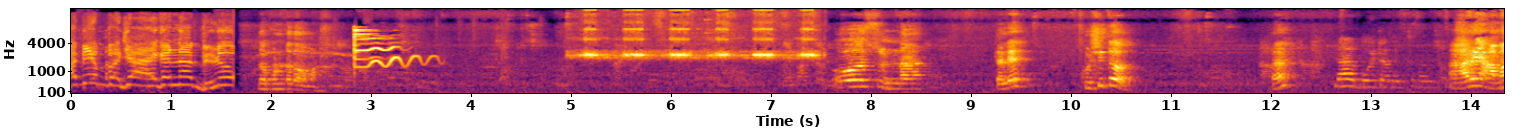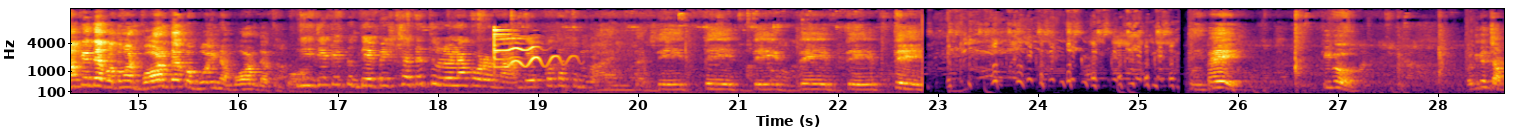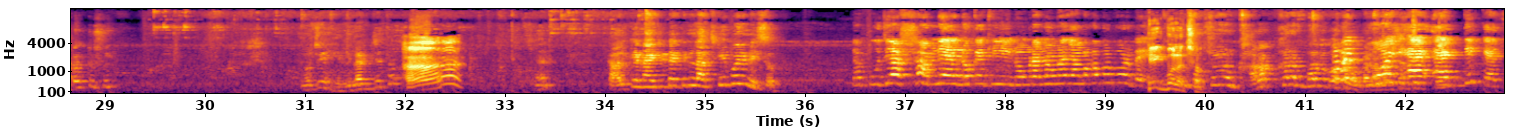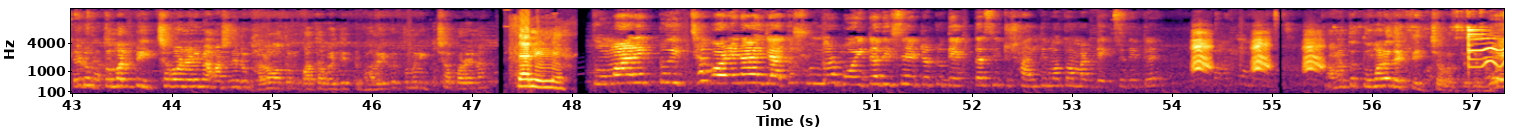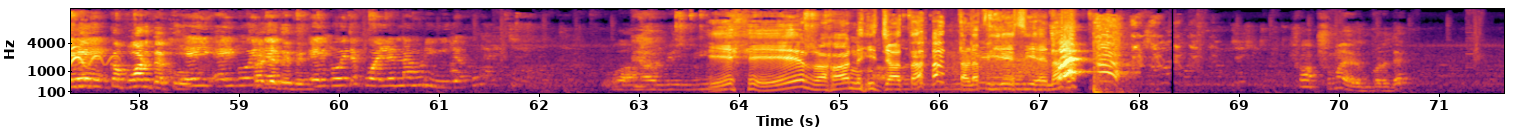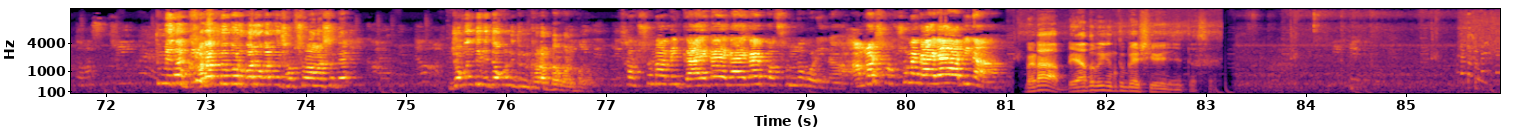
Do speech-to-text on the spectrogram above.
अभी मजा आएगा ना भिड़ो দাও ফোনটা দাও আমার ও শুননা তাহলে খুশি তো হ্যাঁ দাঁড়া বইটা দেখতে পাবো আরে আমাকে দেখো তোমার বর দেখো বই না বর দেখো বর নিজেকে তো দেবের সাথে তুলনা করো না দেব কথা তুমি I am the দেব দেব দেব দেব দেব দেব দেব এই, কি গো ওদিকে চাপো একটু শুই বলছি হেভি লাগছে তো? হ্যাঁ? কালকে নাইটিটা কিনলে আজকেই পরে নিছো? তা পূজার সামনে লোকে কি নোংরা নোংরা জামা কাপড় পরবে? ঠিক বলেছ। সবসময় খারাপ খারাপ ভাবে কথা বলবে না। এ- একদিক একটু তোমার একটু ইচ্ছা করে না আমার সাথে একটু ভালো মতন কথা বলতে একটু ভালোই করে তোমার ইচ্ছা করে না? তোমার একটু ইচ্ছা করে না যে এত সুন্দর বইটা দিছে এটা একটু দেখতাছি একটু শান্তি মতো আমার দেখতে দিতে। আমার তো তোমারও দেখতে ইচ্ছা করতেছে বইটা একটা পর দেখো এই এই বইতে এই বইতে কোয়েলের নাম রিমি দেখো। এহে রহা নেই যাতা তড়প হি এসি হ্যায় না? সব সময় এরকম করে দেখ। তুমি এত খারাপ ব্যবহার করো কেন সব সময় আমার সাথে? যখন থেকে তখনই তুমি খারাপ ব্যবহার করো। সবসময় আমি গায়ে গায়ে গায়ে গায়ে পছন্দ করি না। আমার সবসময় গায়ে গায়ে আবি না। বেড়া বেয়াদবি কিন্তু বেশি হয়ে যাইতেছে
